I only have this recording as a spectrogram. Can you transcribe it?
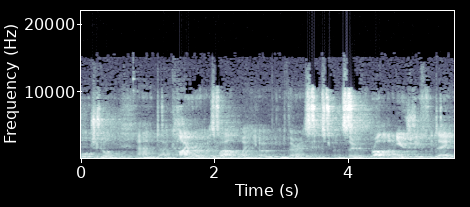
Portugal and uh, Cairo as well, where he opened various instruments. So, rather unusually for the day,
